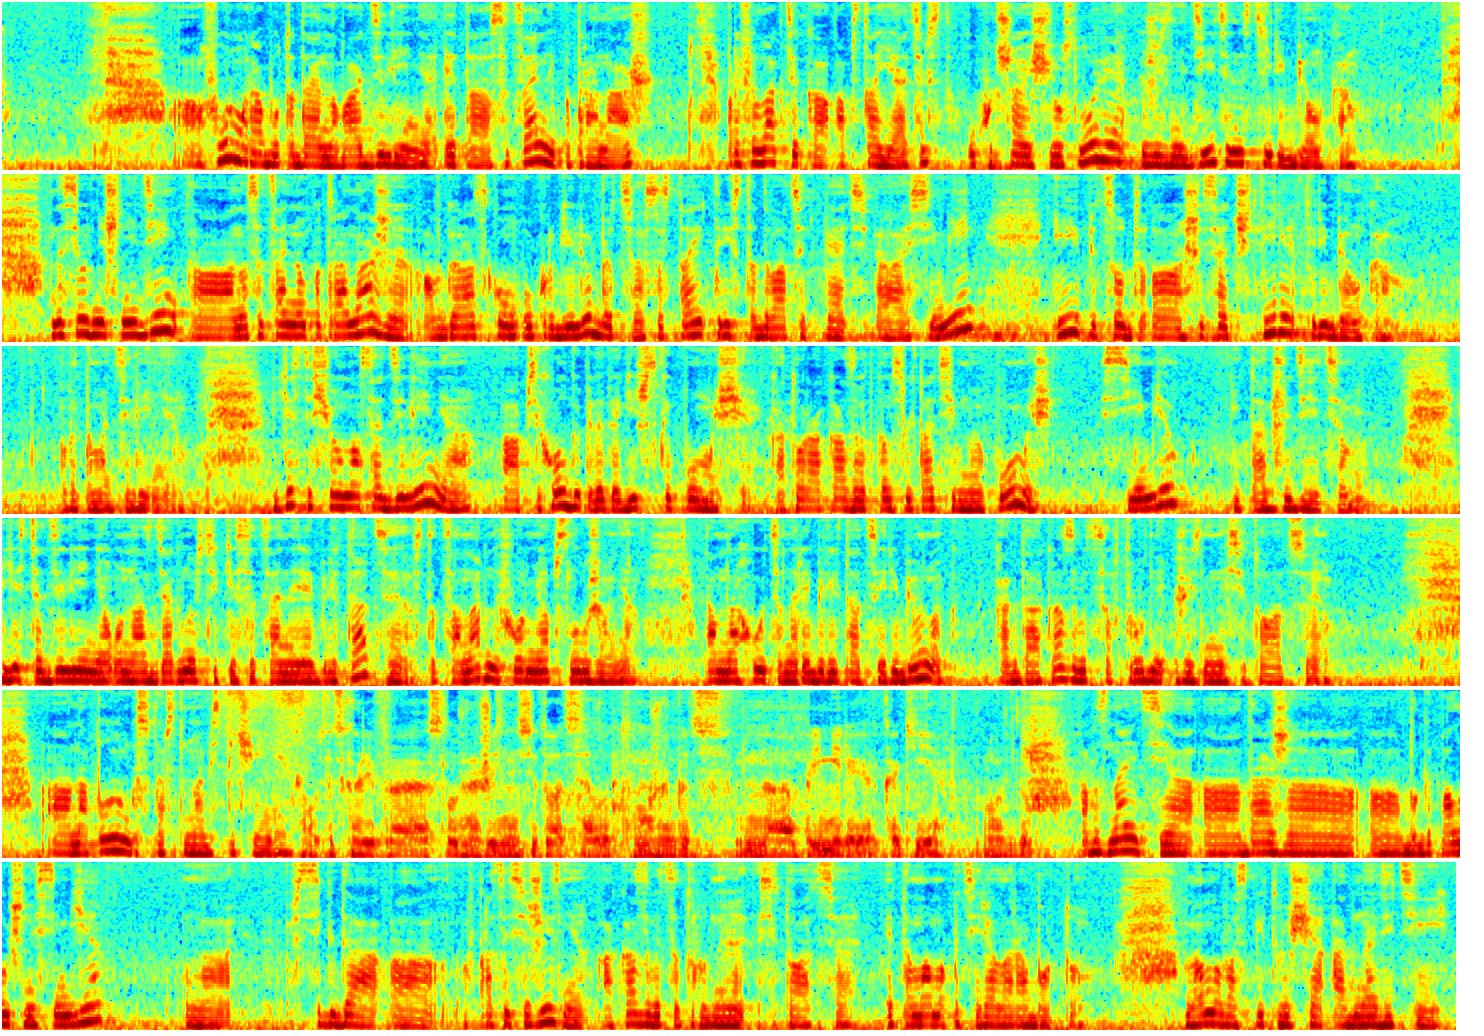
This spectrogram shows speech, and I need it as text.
А форма работы данного отделения – это социальный патронаж, профилактика обстоятельств, ухудшающие условия жизнедеятельности ребенка. На сегодняшний день а, на социальном патронаже в городском округе Люберцы состоит 325 а, семей и 564 ребенка в этом отделении. Есть еще у нас отделение а, психолого-педагогической помощи, которое оказывает консультативную помощь семьям и также детям. Есть отделение у нас диагностики и социальной реабилитации в стационарной форме обслуживания. Там находится на реабилитации ребенок, когда оказывается в трудной жизненной ситуации на полном государственном обеспечении. А вот вы сказали про сложную жизненную ситуацию. А вот, может быть, на примере какие? может быть? А вы знаете, а, даже а, благополучной семье всегда в процессе жизни оказывается трудная ситуация. Это мама потеряла работу. Мама, воспитывающая одна детей,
